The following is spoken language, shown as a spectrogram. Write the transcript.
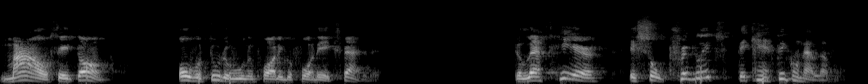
Mao Zedong overthrew the ruling party before they expanded it. The left here is so privileged, they can't think on that level.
